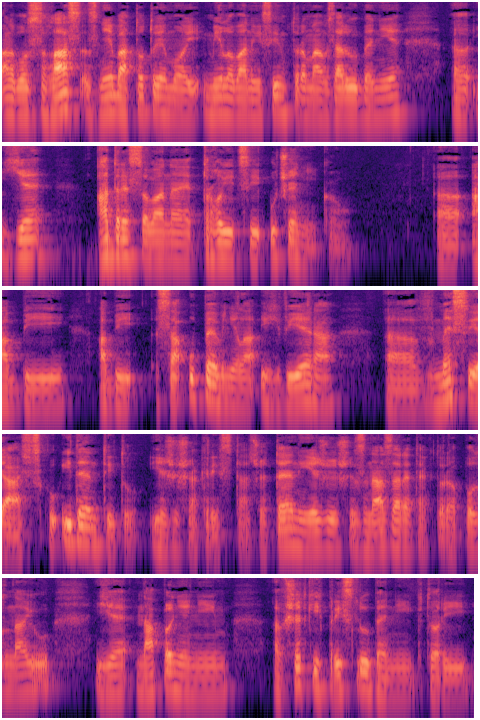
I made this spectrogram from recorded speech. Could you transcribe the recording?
alebo hlas z neba, toto je môj milovaný syn, ktorom mám zalúbenie, e, je adresované trojici učeníkov, e, aby, aby sa upevnila ich viera e, v mesiášskú identitu Ježiša Krista, že ten Ježiš z Nazareta, ktorého poznajú, je naplnením všetkých prislúbení, ktorý,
